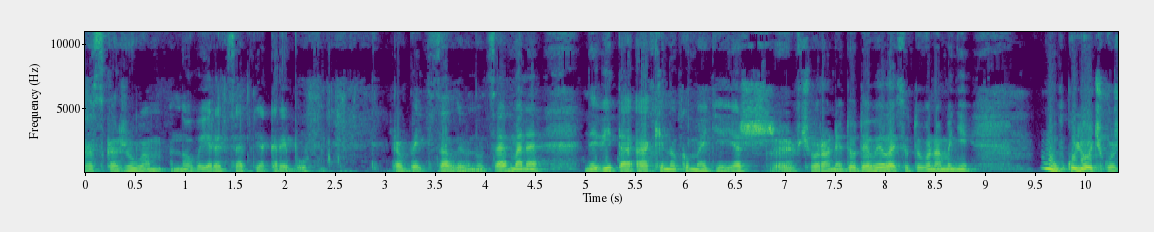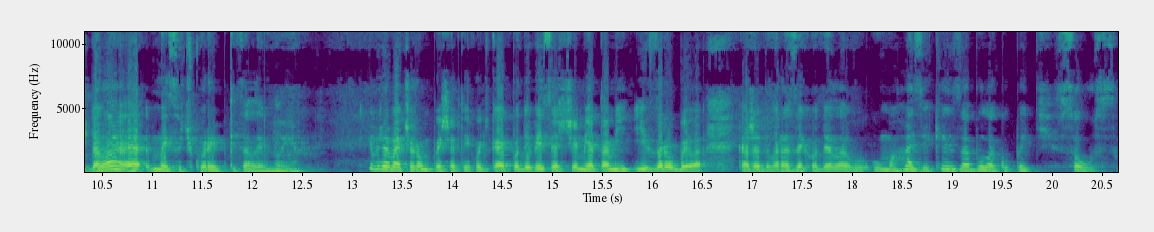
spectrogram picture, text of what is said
розкажу вам новий рецепт, як рибу робити заливну. Це в мене не віта, а кінокомедія. Я ж е, вчора не додивилася, то вона мені ну, в кульочку ж дала е, мисочку рибки заливної. І вже вечором пише, ти хоч подивися, з чим я там її зробила. Каже, два рази ходила у магазик і забула купити соус.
